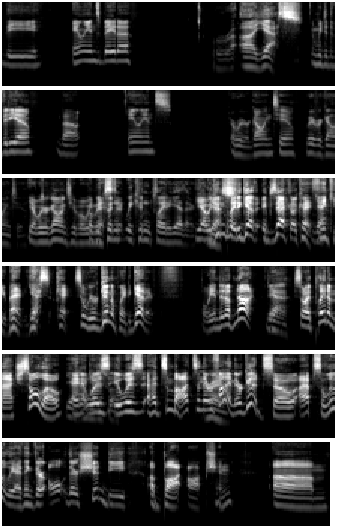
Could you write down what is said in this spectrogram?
the aliens beta R- Uh, yes. and we did the video about aliens or we were going to We were going to. yeah we were going to but we but we missed couldn't it we couldn't play together. yeah we Yes. couldn't play together exactly okay thank you ben yes okay so we were gonna play together but we ended up not Yeah. so I played a match solo, Yeah, and it was well. it was had some bots, and they were Right. fine. They were good. So absolutely, I think they're all there should be a bot option, um,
